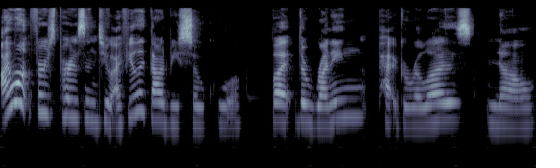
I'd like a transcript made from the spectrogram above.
I want first person too. I feel like that would be so cool. But the running pet gorillas, no.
